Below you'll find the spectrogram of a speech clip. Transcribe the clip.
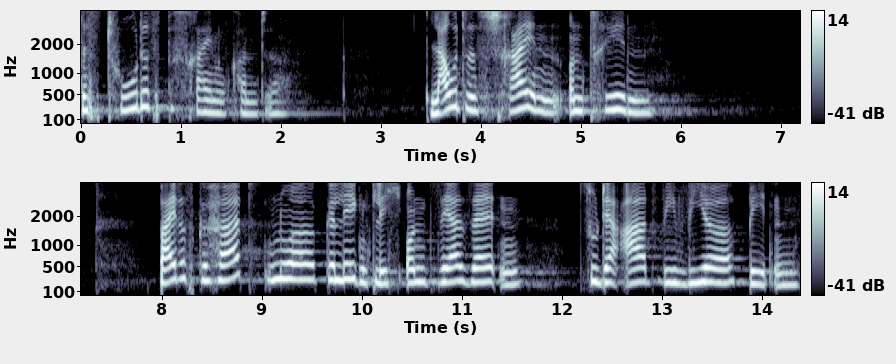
des Todes befreien konnte. Lautes Schreien und Tränen. Beides gehört nur gelegentlich und sehr selten zu der Art, wie wir beten.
